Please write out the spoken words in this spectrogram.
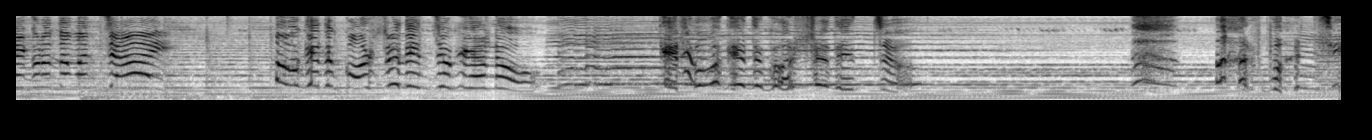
সেগুলো তো আমার চাই। আমাকে এত কষ্ট দিচ্ছ কেন? কেন আমাকে এত কষ্ট দিচ্ছ? আর পারছি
